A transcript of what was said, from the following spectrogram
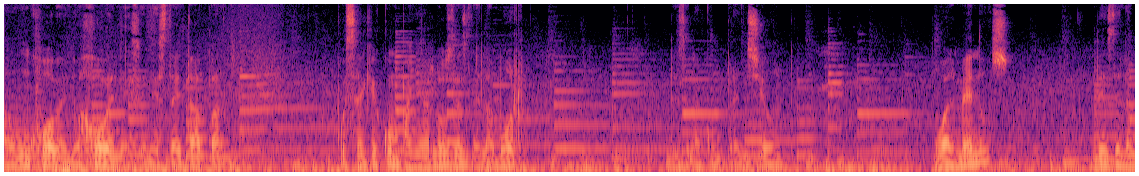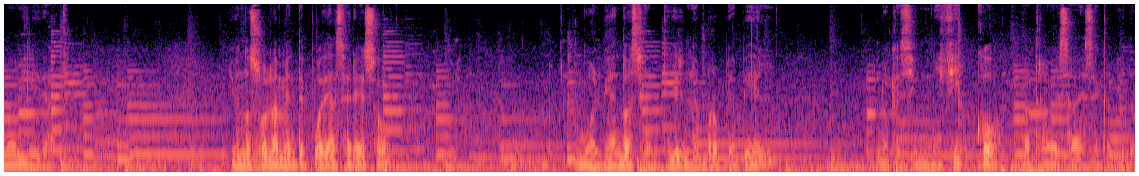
un joven o a jóvenes en esta etapa, pues hay que acompañarlos desde el amor, desde la comprensión o al menos desde la amabilidad. Y uno solamente puede hacer eso volviendo a sentir en la propia piel lo que significó atravesar ese camino.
